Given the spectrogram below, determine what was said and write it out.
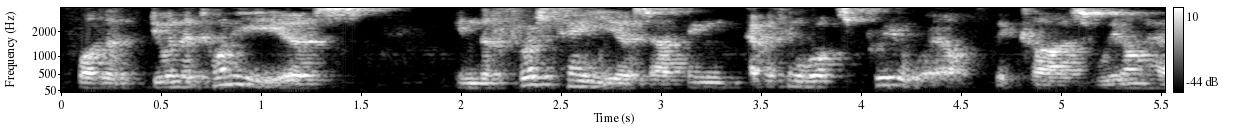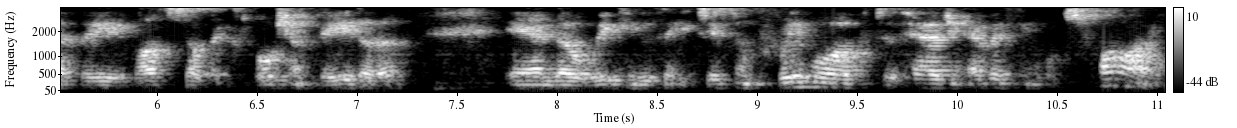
for the during the 20 years, in the first 10 years, I think everything works pretty well because we don't have a lots of explosion data, and uh, we can use the existing framework to hedge, and everything works fine.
